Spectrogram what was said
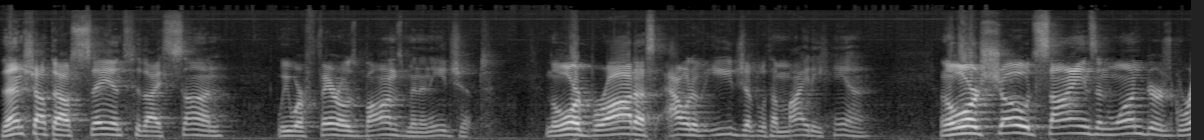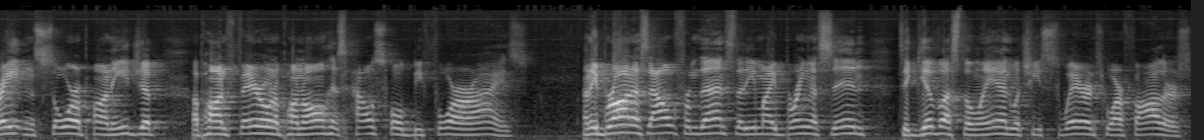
Then shalt thou say unto thy son, We were Pharaoh's bondsmen in Egypt. And the Lord brought us out of Egypt with a mighty hand. And the Lord showed signs and wonders great and sore upon Egypt, upon Pharaoh, and upon all his household before our eyes. And he brought us out from thence that he might bring us in to give us the land which he sware unto our fathers.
